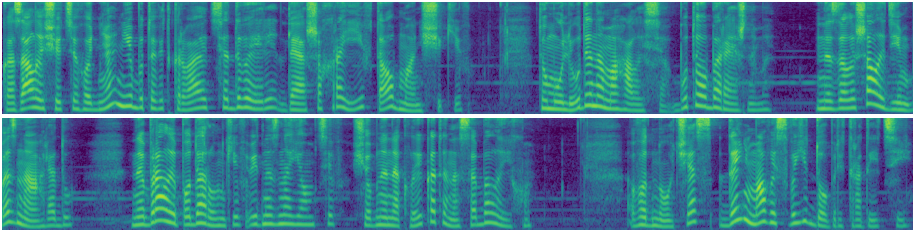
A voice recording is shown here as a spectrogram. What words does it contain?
Казали, що цього дня нібито відкриваються двері для шахраїв та обманщиків. Тому люди намагалися бути обережними, не залишали дім без нагляду, не брали подарунків від незнайомців, щоб не накликати на себе лихо. Водночас день мав і свої добрі традиції.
